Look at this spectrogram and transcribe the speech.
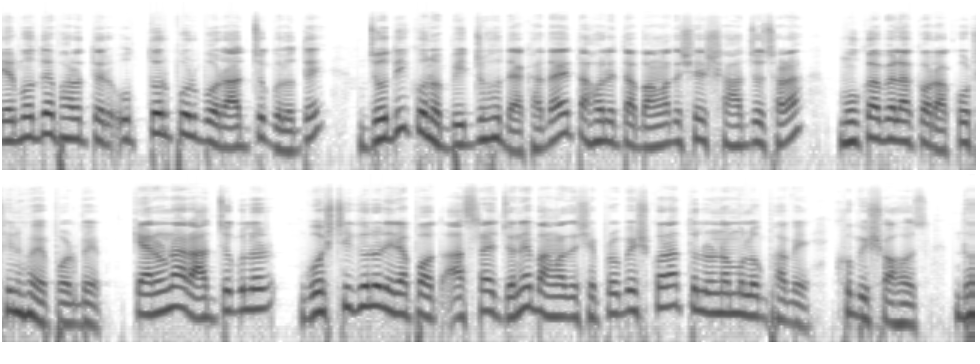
এর মধ্যে ভারতের উত্তর পূর্ব রাজ্যগুলোতে যদি কোনো বিদ্রোহ দেখা দেয়, তাহলে তা বাংলাদেশের সাহায্য ছাড়া মোকাবেলা করা কঠিন হয়ে পড়বে। কেননা রাজ্যগুলোর গোষ্ঠীগুলো নিরাপদ আশ্রয়ের জন্য বাংলাদেশে প্রবেশ করা তুলনামূলকভাবে খুবই সহজ। দু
